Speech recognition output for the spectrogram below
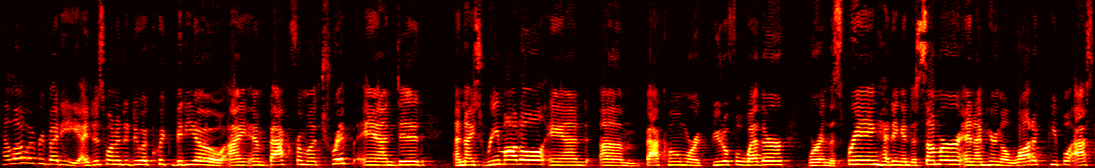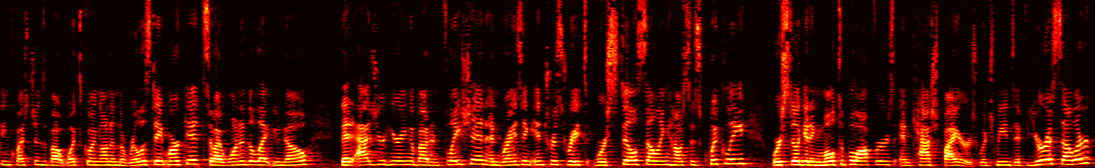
Hello everybody. I just wanted to do a quick video. I am back from a trip and did a nice remodel and um, back home where it's beautiful weather. We're in the spring, heading into summer, and I'm hearing a lot of people asking questions about what's going on in the real estate market. So I wanted to let you know that as you're hearing about inflation and rising interest rates, we're still selling houses quickly. We're still getting multiple offers and cash buyers, which means if you're a seller,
